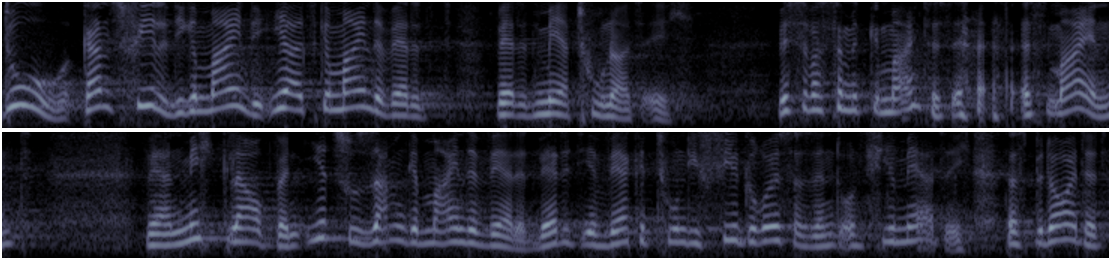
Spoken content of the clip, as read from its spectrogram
du, ganz viele, die Gemeinde, ihr als Gemeinde werdet, werdet mehr tun als ich. Wisst ihr, was damit gemeint ist? Es meint, Wer an mich glaubt, wenn ihr zusammen Gemeinde werdet, werdet ihr Werke tun, die viel größer sind und viel mehr als ich. Das bedeutet,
